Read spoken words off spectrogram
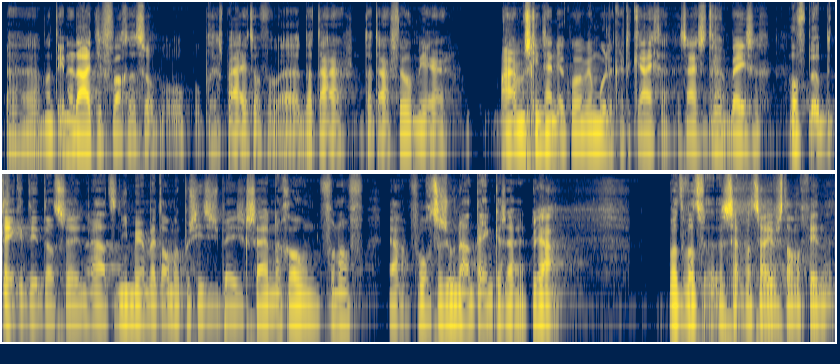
eh, want inderdaad, je verwacht dat ze op, op, op rechtsbuiten of eh, dat, daar, dat daar veel meer... Maar misschien zijn die ook wel weer moeilijker te krijgen. Zijn ze druk Ja. bezig? of be- betekent dit dat ze inderdaad niet meer met andere posities bezig zijn en gewoon vanaf ja, volgend seizoen aan het denken zijn? Ja, Wat, wat, wat zou je verstandig vinden?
